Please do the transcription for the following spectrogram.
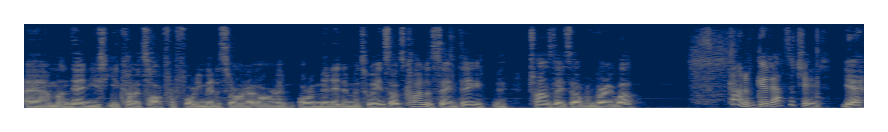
Um, and then you, you kind of talk for 40 minutes or, or, or a minute in between. So it's kind of the same thing. It translates over very well. Kind of good attitude. Yeah.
